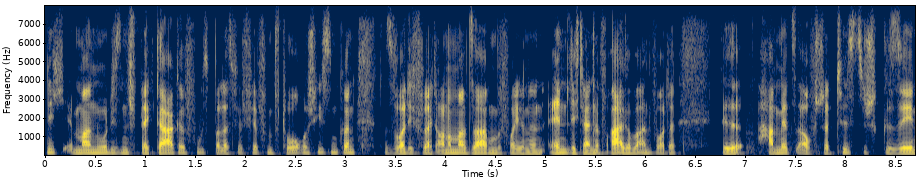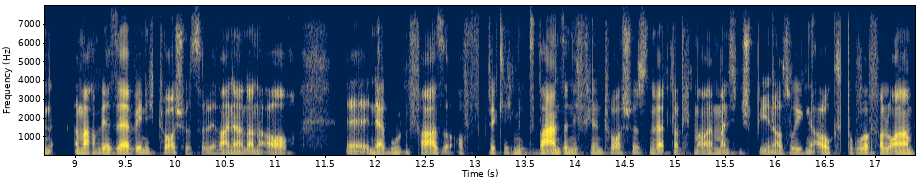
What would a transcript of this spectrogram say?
nicht immer nur diesen Spektakelfußball, dass wir vier, fünf Tore schießen können. Das wollte ich vielleicht auch nochmal sagen, bevor ich dann endlich deine Frage beantworte. Wir haben jetzt auch statistisch gesehen, machen wir sehr wenig Torschüsse. Wir waren ja dann auch äh, in der guten Phase oft wirklich mit wahnsinnig vielen Torschüssen. Wir hatten, glaube ich, mal bei manchen Spielen, auch so gegen Augsburg, wo wir verloren haben,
